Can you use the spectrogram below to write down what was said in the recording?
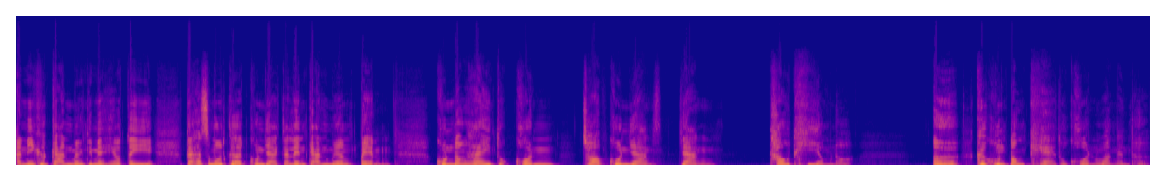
อันนี้คือการเมืองที่มีเฮลตี้แต่ถ้าสมมติเกิดคุณอยากจะเล่นการเมืองเป็น คุณต้องให้ทุกคนชอบคุณอย่างอย่างเท่าเทียมเนาะเออ คือคุณต้องแคร์ทุกคนว่างั้นเถอะ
